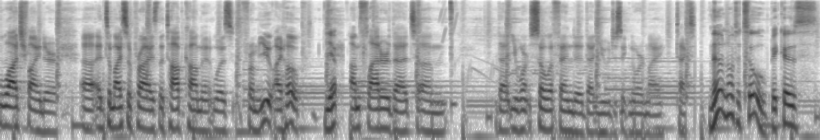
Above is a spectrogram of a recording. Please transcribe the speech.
Watchfinder. Uh, and to my surprise, the top comment was from you, I hope. yep. I'm flattered that, um, that you weren't so offended that you just ignored my text. No, not at all. Because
